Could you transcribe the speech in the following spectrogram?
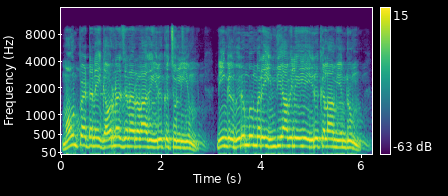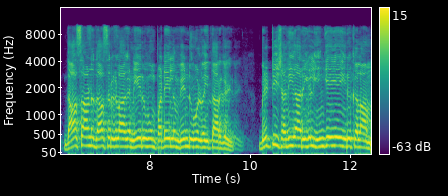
மவுண்ட் பேட்டனை கவர்னர் ஜெனரலாக இருக்கச் சொல்லியும் நீங்கள் விரும்பும் வரை இந்தியாவிலேயே இருக்கலாம் என்றும் தாசானு தாசர்களாக நேருவும் படேலும் வேண்டுகோள் வைத்தார்கள். பிரிட்டிஷ் அதிகாரிகள் இங்கேயே இருக்கலாம்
